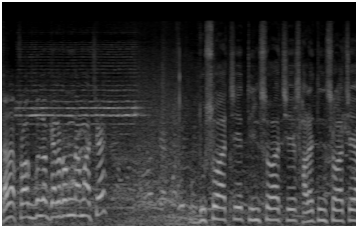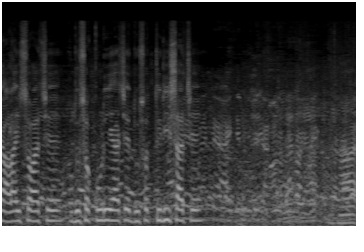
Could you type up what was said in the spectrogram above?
দাদা ফ্রকগুলো কীরকম দাম আছে? দুশো আছে, তিনশো আছে, সাড়ে তিনশো আছে, আড়াইশো আছে, দুশো কুড়ি আছে, দুশো তিরিশ আছে। হ্যাঁ।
